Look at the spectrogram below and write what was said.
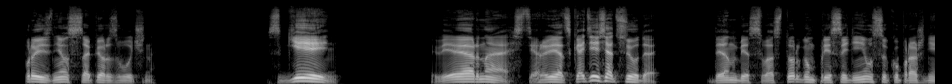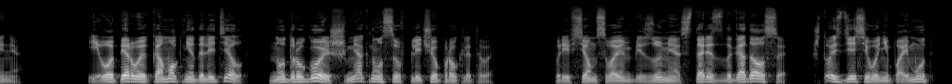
— произнес сапер звучно. «Сгинь!» «Верно, стервец, катись отсюда!» Денби с восторгом присоединился к упражнению. Его первый комок не долетел, но другой шмякнулся в плечо проклятого. При всем своем безумии старец догадался, что здесь его не поймут,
